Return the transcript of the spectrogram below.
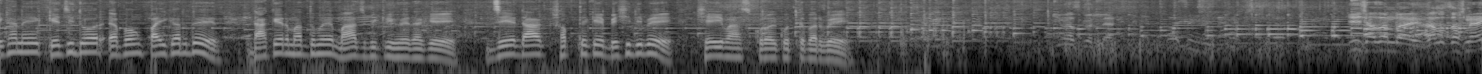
এখানে কেজি দর এবং পাইকারদের ডাকের মাধ্যমে মাছ বিক্রি হয়ে থাকে। যে ডাক সব থেকে বেশি দিবে সেই মাছ ক্রয় করতে পারবে। কি মাছ করলে? কি সাজান ভাই জালত চাষ নাই?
